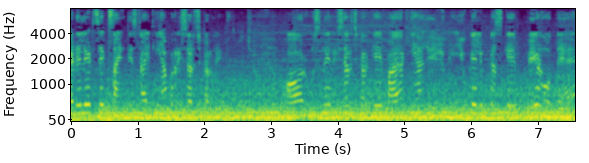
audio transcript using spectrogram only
एडिलेट से एक साइंटिस्ट आई थी यहाँ पर रिसर्च करने। अच्छा। और उसने रिसर्च करके पाया कि यहाँ जो यूकेलिप्टस के पेड़ होते हैं,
